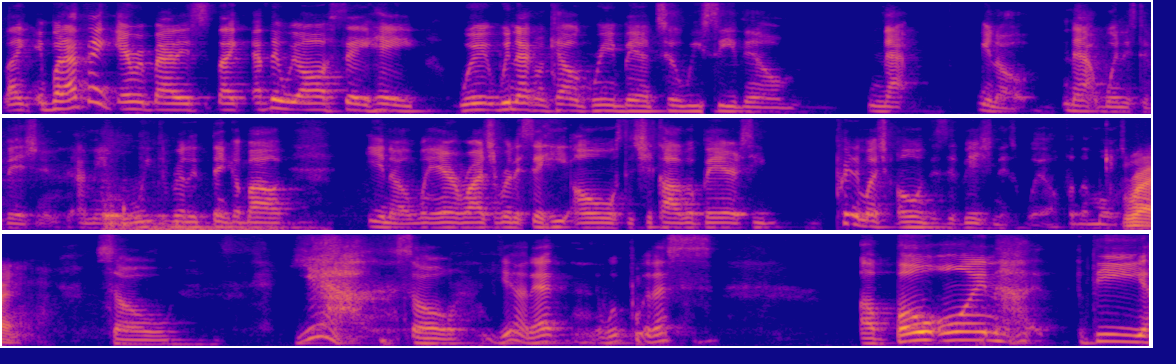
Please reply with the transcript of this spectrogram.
Like, but I think everybody's like, I think we all say, hey, we're, we're not going to count Green Bay until we see them not, you know, not win this division. I mean, we really think about you know, when Aaron Rodgers really said he owns the Chicago Bears, he pretty much owns this division as well for the most part. Right. So, yeah. So, yeah, that that's a bow on the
